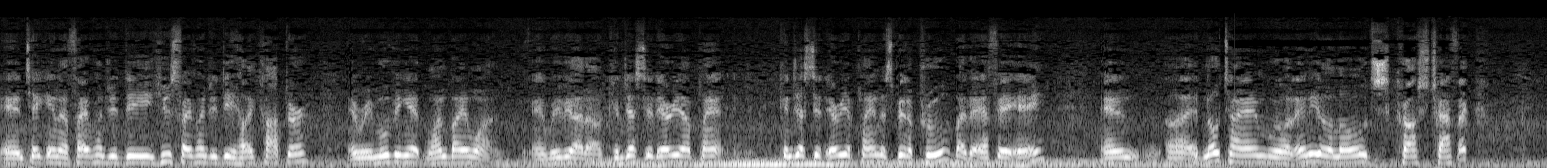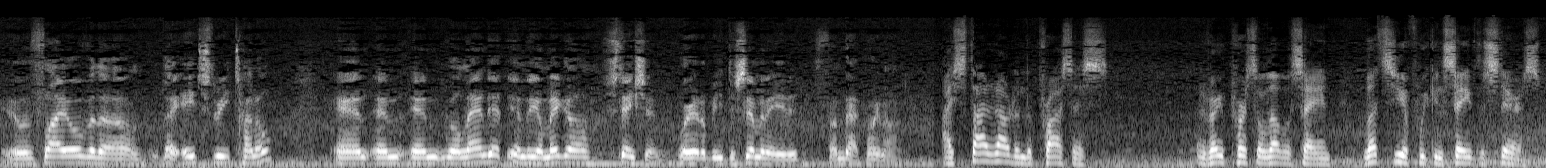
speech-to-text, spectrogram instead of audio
and taking a 500D, Hughes 500D helicopter and removing it one by one. And we've got a congested area plan, congested area plan that's been approved by the FAA. And uh, at no time will any of the loads cross traffic. It will fly over the, the H3 tunnel and, and, and we'll land it in the Omega station where it'll be disseminated from that point on. I started out in the process on a very personal level saying, let's see if we can save the stairs.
